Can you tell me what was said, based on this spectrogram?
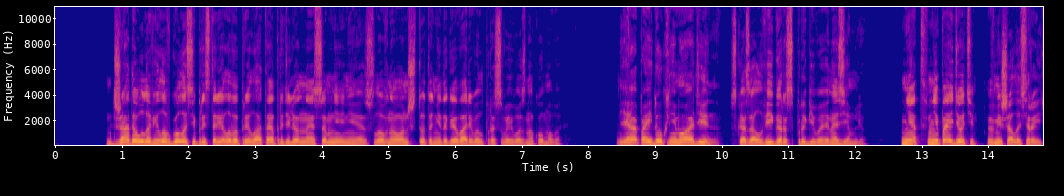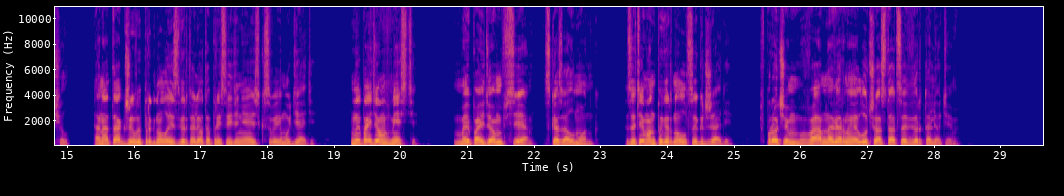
Джада уловила в голосе престарелого прилата определенное сомнение, словно он что-то недоговаривал про своего знакомого. «Я пойду к нему один», — сказал Вигор, спрыгивая на землю. «Нет, не пойдете», — вмешалась Рэйчел. Она также выпрыгнула из вертолета, присоединяясь к своему дяде. «Мы пойдем вместе». «Мы пойдем все», — сказал Монг. Затем он повернулся к Джаде. «Впрочем, вам, наверное, лучше остаться в вертолете».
